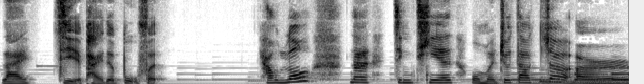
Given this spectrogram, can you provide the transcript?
来解牌的部分。好喽，那今天我们就到这儿。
